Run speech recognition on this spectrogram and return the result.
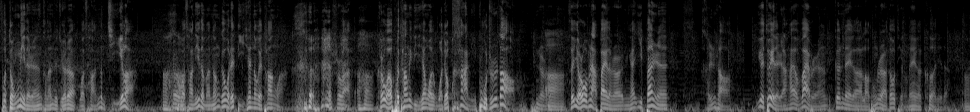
不懂你的人可能就觉得我操，你怎么急了？啊，就是我操，你怎么能给我这底线都给趟了，是吧？啊可是我要不趟你底线，我我就怕你不知道，你知道吗？啊所以有时候我们俩掰的时候，你看一般人很少，乐队的人还有外边人跟这个老同志啊都挺那个客气的，嗯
